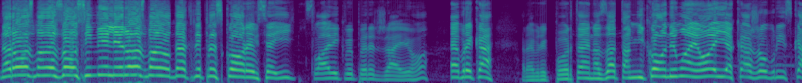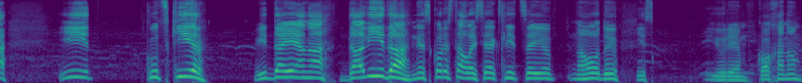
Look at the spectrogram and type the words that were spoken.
На Розмана зовсім вільний Розман, однак не прискорився. І Славік випереджає його. Ребрика. Ребрик повертає назад. Там нікого немає. Ой, яка ж обрізка. І Куцкір віддає на Давіда. Не скористалися як слід цією нагодою. Із Юрієм Коханом.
